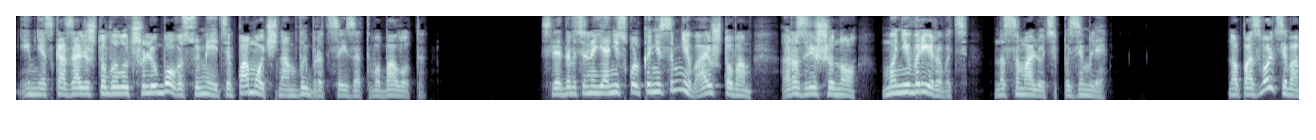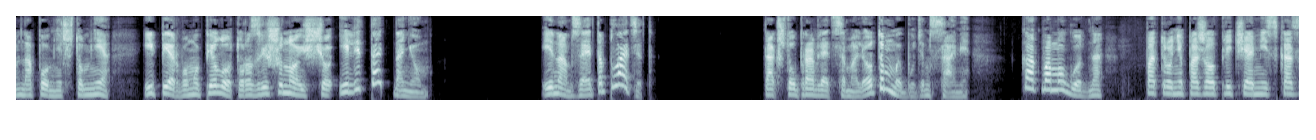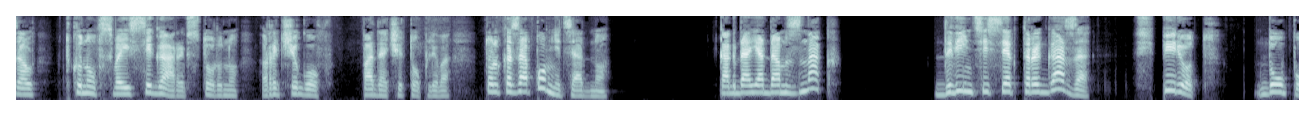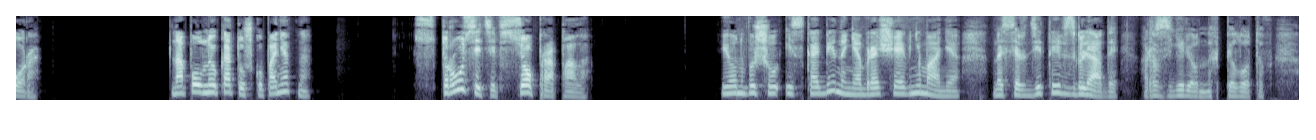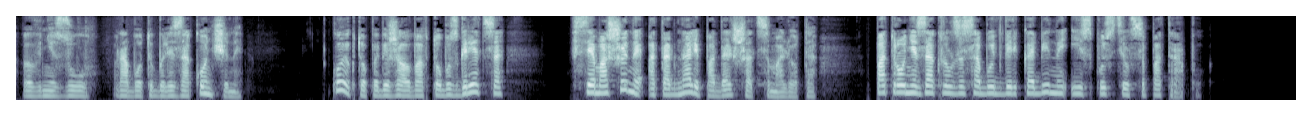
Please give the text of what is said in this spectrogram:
И мне сказали, что вы лучше любого сумеете помочь нам выбраться из этого болота. Следовательно, я нисколько не сомневаюсь, что вам разрешено маневрировать на самолете по земле. Но позвольте вам напомнить, что мне и первому пилоту разрешено еще и летать на нем. И нам за это платят. Так что управлять самолетом мы будем сами. Как вам угодно. Патроне пожал плечами и сказал, ткнув свои сигары в сторону рычагов подачи топлива. Только запомните одно. Когда я дам знак, Двиньте секторы газа вперед до упора. На полную катушку, понятно? Струсите, все пропало. И он вышел из кабины, не обращая внимания на сердитые взгляды разъяренных пилотов. Внизу работы были закончены. Кое-кто побежал в автобус греться. Все машины отогнали подальше от самолета. Патроне закрыл за собой дверь кабины и спустился по трапу.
